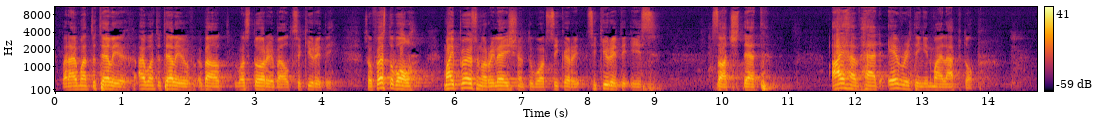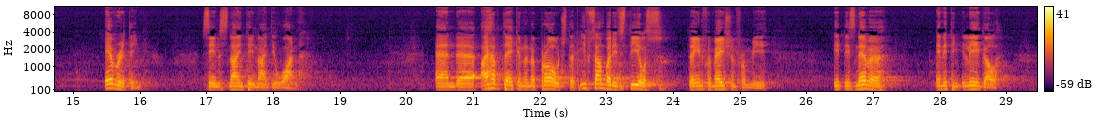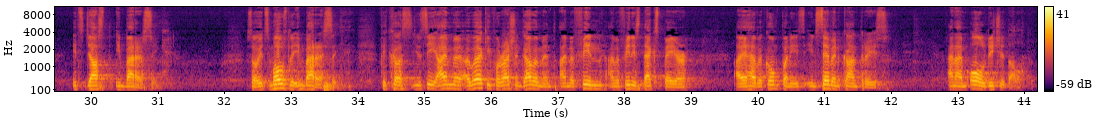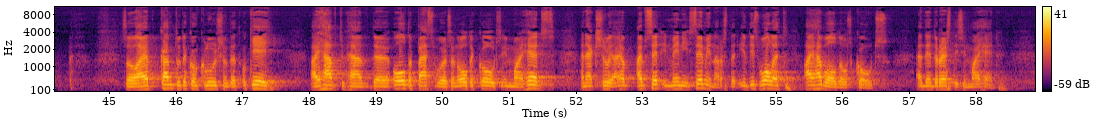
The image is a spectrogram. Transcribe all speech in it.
But I want to tell you, I want to tell you about one story about security. So first of all, my personal relation towards security is such that I have had everything in my laptop, everything, since 1991. And uh, I have taken an approach that if somebody steals the information from me, it is never anything illegal, it's just embarrassing. So it's mostly embarrassing. because you see, I'm, uh, a, I'm working for Russian government, I'm a Finn, I'm a Finnish taxpayer, I have a companies in seven countries, and I'm all digital. So I have come to the conclusion that, okay, I have to have the, all the passwords and all the codes in my heads. And actually, I have, I've said in many seminars that in this wallet, I have all those codes. And then the rest is in my head.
